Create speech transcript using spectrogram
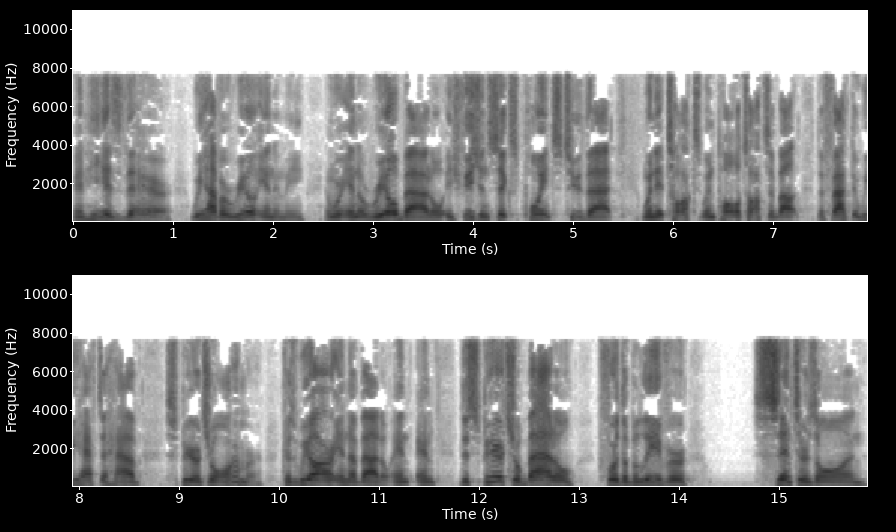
And he is there. We have a real enemy and we're in a real battle. Ephesians 6 points to that when it talks, when Paul talks about the fact that we have to have spiritual armor because we are in a battle. And, and the spiritual battle for the believer centers on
